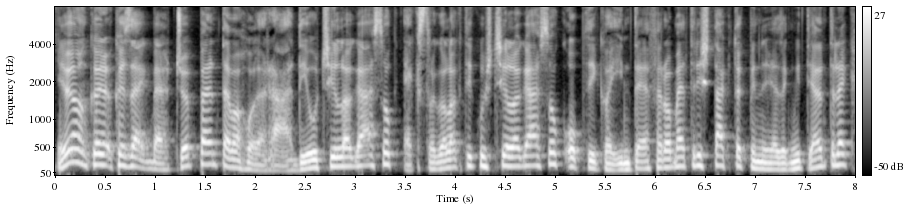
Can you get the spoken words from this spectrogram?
én olyan közegbe csöppentem, ahol a rádiócsillagászok, extragalaktikus csillagászok, optikai interferometristák, tök mindegy, ezek mit jelentenek,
